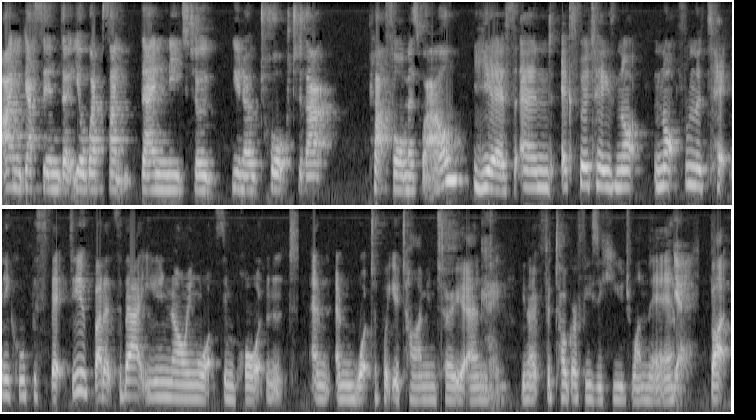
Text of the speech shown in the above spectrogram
I'm guessing that your website then needs to, you know, talk to that platform as well. Yes, and expertise not not from the technical perspective, but it's about you knowing what's important and and what to put your time into. And Okay. you know, photography is a huge one there. Yeah. But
